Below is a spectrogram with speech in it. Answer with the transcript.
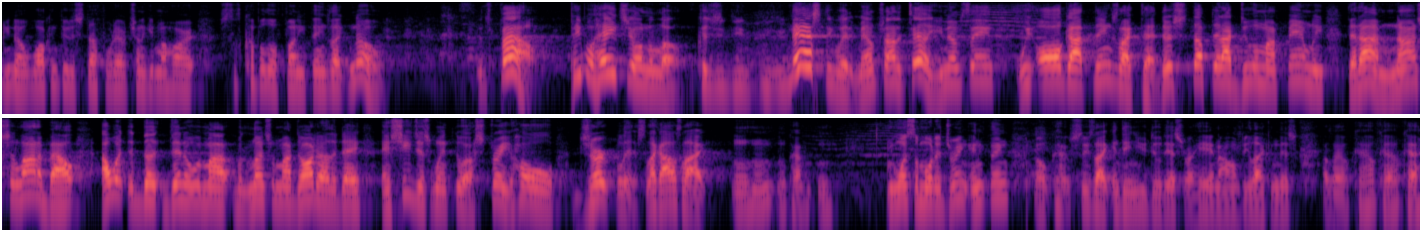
you know, walking through the stuff or whatever, trying to get my heart, just a couple little funny things. Like, no, it's foul. People hate you on the low because you, you, you're nasty with it, man. I'm trying to tell you. You know what I'm saying? We all got things like that. There's stuff that I do in my family that I am nonchalant about. I went to dinner with my with lunch with my daughter the other day, and she just went through a straight whole jerk list. Like I was like, mm-hmm, okay. Mm. You want some more to drink? Anything? Okay. She's like, and then you do this right here, and I don't be liking this. I was like, okay, okay, okay.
